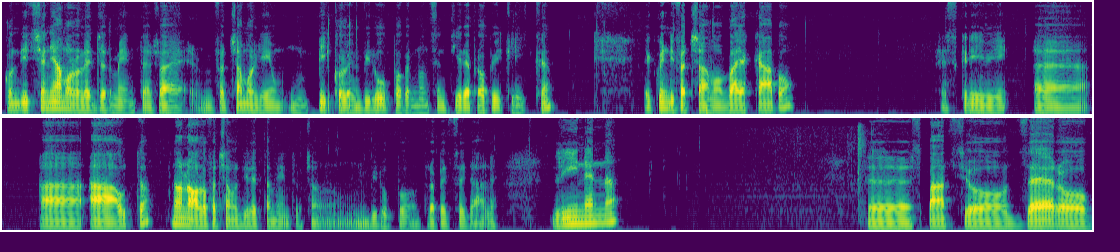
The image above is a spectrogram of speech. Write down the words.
condizioniamolo leggermente, cioè facciamogli un, un, piccolo inviluppo per non sentire proprio i click. E quindi facciamo vai a capo e scrivi eh, a, out, no no lo facciamo direttamente, facciamo un inviluppo trapezoidale, linen eh, spazio 0,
